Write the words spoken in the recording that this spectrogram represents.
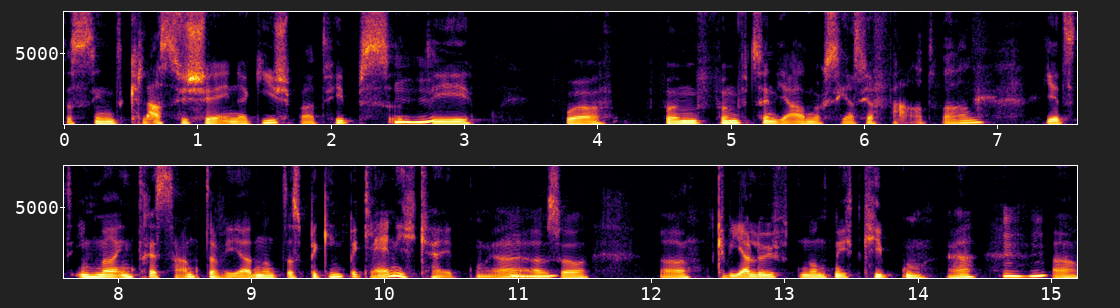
das sind klassische Energiespartipps, die vor fünf, 15 Jahren noch sehr, sehr fad waren, jetzt immer interessanter werden und das beginnt bei Kleinigkeiten. Ja? Also äh, querlüften und nicht kippen ja? äh,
